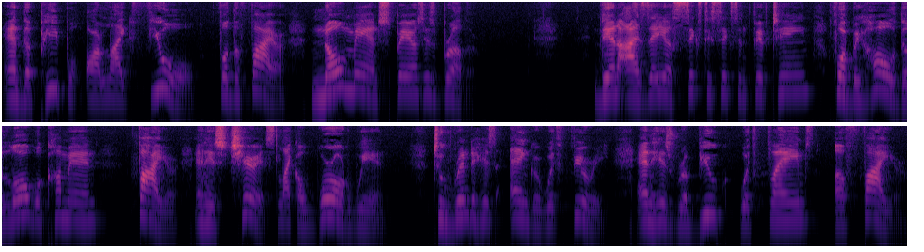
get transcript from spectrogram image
and the people are like fuel for the fire. No man spares his brother. Then Isaiah 66 and 15. For behold, the Lord will come in fire, and his chariots like a whirlwind, to render his anger with fury, and his rebuke with flames of fire.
